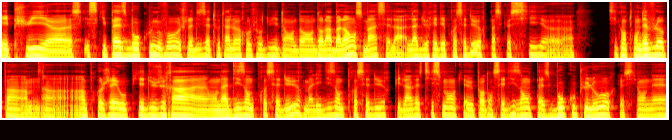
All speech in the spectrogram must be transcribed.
Et puis, euh, ce, qui pèse beaucoup, nouveau, je le disais tout à l'heure aujourd'hui dans, la balance, ben, c'est la, durée des procédures. Parce que si, euh, quand on développe un, un, projet au pied du Jura, euh, on a 10 ans de procédure, ben, les 10 ans de procédure, puis l'investissement qu'il y a eu pendant ces 10 ans pèse beaucoup plus lourd que si on est,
